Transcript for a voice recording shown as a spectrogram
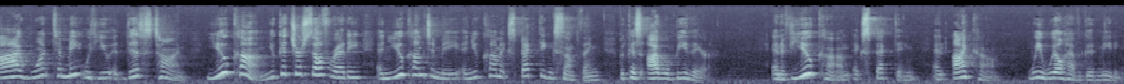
I want to meet with you at this time. You come, you get yourself ready, and you come to me, and you come expecting something because I will be there. And if you come expecting and I come, we will have a good meeting.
